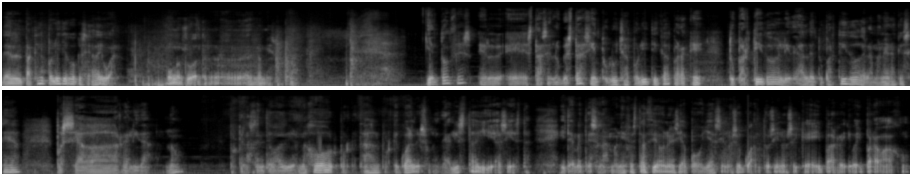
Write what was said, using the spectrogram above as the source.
del partido político que sea, da igual, unos u otros, es lo mismo. Y entonces eh, estás en lo que estás y en tu lucha política para que tu partido, el ideal de tu partido, de la manera que sea, pues se haga realidad, ¿no? Porque la gente va a vivir mejor, porque tal, porque cual, es un idealista y así está. Y te metes en las manifestaciones y apoyas y no sé cuántos y no sé qué, y para arriba y para abajo.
